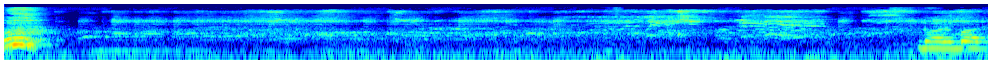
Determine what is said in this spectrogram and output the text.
Uh. Bora, bora.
